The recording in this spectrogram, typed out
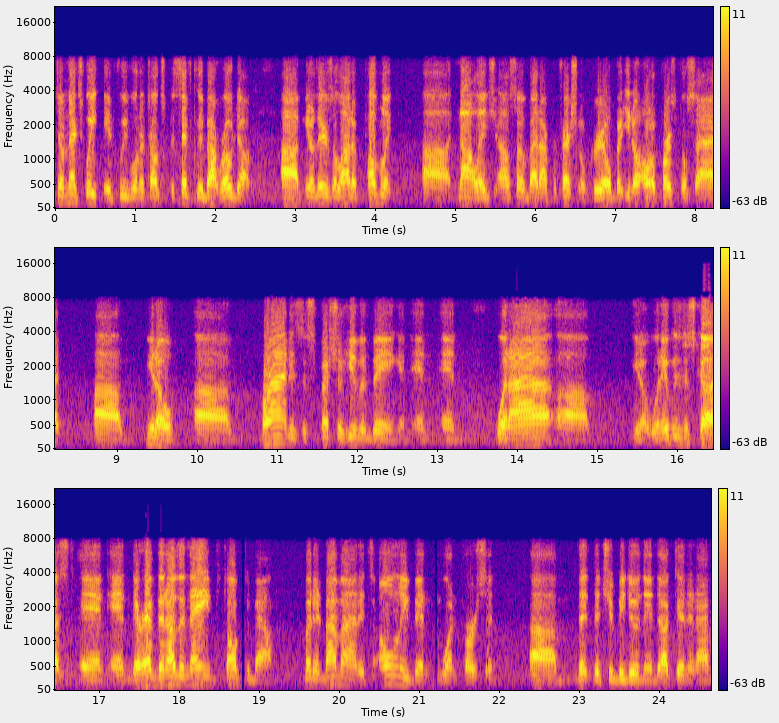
till next week if we want to talk specifically about Road Dog. Uh, you know, there's a lot of public uh, knowledge also about our professional career, but you know, on a personal side, uh, you know, uh, Brian is a special human being, and and and when I, um, you know, when it was discussed, and and there have been other names talked about, but in my mind, it's only been one person um, that that should be doing the inducting, and I'm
